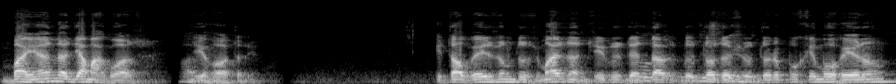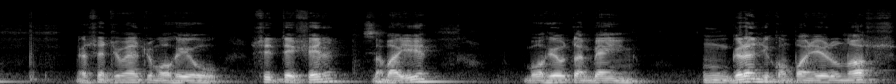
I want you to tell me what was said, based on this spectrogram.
baiana de Amargosa, de Rotary. E talvez um dos mais antigos dentro do, da, de toda a estrutura, porque morreram, recentemente morreu Cid Teixeira, Sim. da Bahia, morreu também um grande companheiro nosso,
